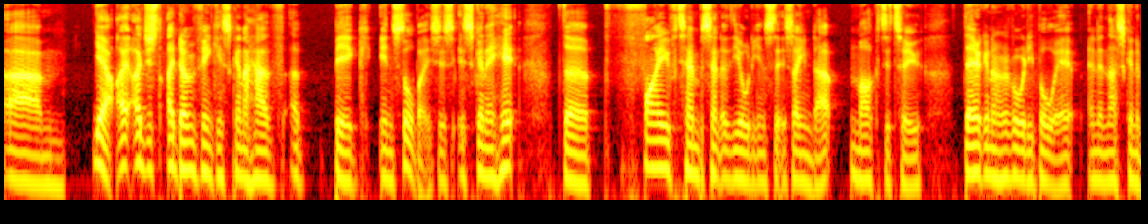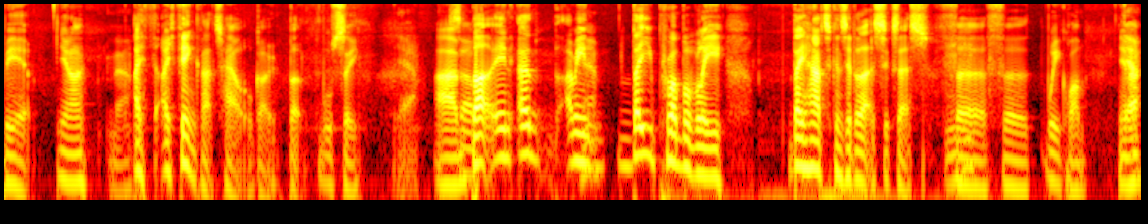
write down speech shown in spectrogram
um, yeah, I, I just I don't think it's going to have a big install base. It's, it's going to hit the 5 10% of the audience that it's aimed at, marketed to. They're going to have already bought it, and then that's going to be it. You know, Yeah. I th- I think that's how it'll go, but we'll see. Yeah. Um, So- but in, uh, I mean, Yeah. they probably they have to consider that a success for for week one. you know?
